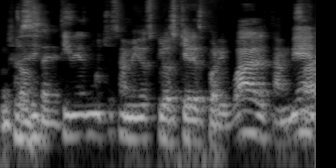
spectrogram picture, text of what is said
Entonces, Entonces, si tienes muchos amigos que los quieres por igual también.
